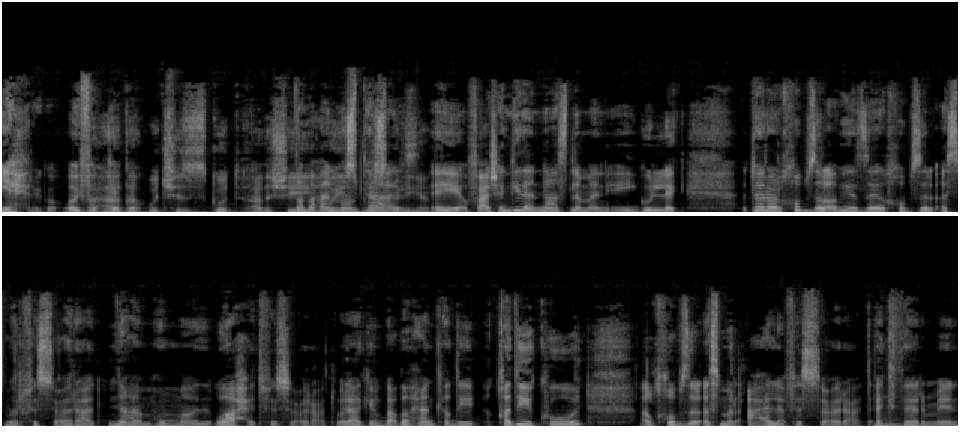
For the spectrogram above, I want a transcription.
يحرقه فهذا ويفككه which is good. هذا الشيء طبعا كويس ممتاز. لي. يعني. أيوه فعشان كذا الناس لما يقول لك ترى الخبز الأبيض زي الخبز الأسمر في السعرات. نعم هم واحد في السعرات ولكن بعض الأحيان قد يكون الخبز الأسمر أعلى في السعرات أكثر من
